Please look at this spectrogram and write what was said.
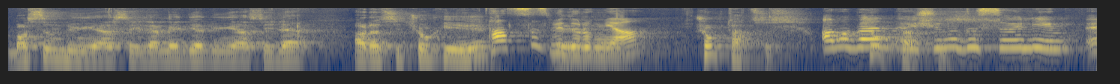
basın dünyasıyla, medya dünyasıyla arası çok iyi. Tatsız bir E, durum ya. Çok tatsız. Ama ben Çok e, tatsız. şunu da söyleyeyim, e,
